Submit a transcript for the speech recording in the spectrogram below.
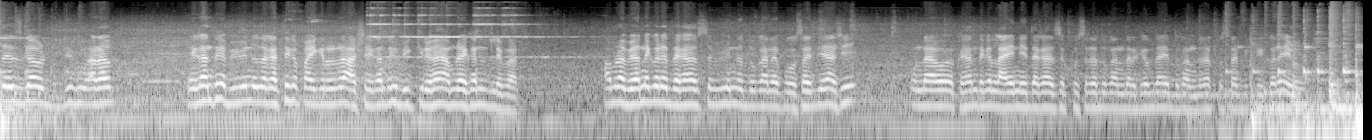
তেজগাঁও ডিম এখান থেকে বিভিন্ন জায়গা থেকে পাইকাররা আসে, এখান থেকে বিক্রি হয়, আমরা এখানে লেবার আমরা ভ্যানে করে দেখা যাচ্ছে বিভিন্ন দোকানে পৌঁছাই দিয়ে আসি। ওনারা এখান থেকে লাইনে দেখা যাচ্ছে খুচরা দোকানদারকে দেয়, দোকানদাররা খুচরা বিক্রি করে এইভাবে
